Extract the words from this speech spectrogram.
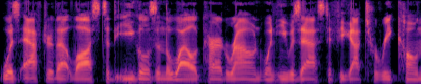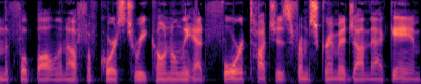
was after that loss to the Eagles in the wild card round when he was asked if he got Tarik Cohen the football enough. Of course, Tarik Cohen only had four touches from scrimmage on that game,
